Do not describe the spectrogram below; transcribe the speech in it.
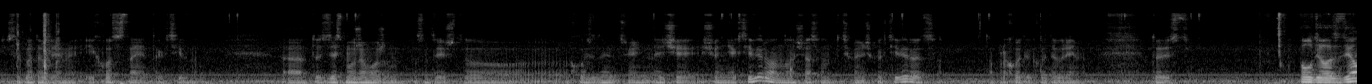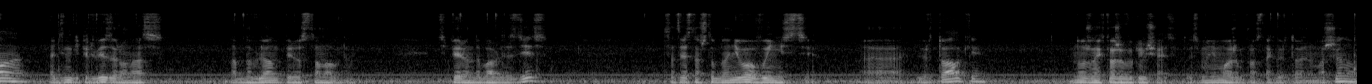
через какое-то время, и хост станет активным. А, то здесь мы уже можем посмотреть, что hosted еще не активирован, но сейчас он потихонечку активируется, проходит какое-то время. То есть полдела сделано, один гипервизор у нас обновлен, переустановлен. Теперь он добавлен здесь. Соответственно, чтобы на него вынести э, виртуалки, нужно их тоже выключать. То есть мы не можем просто так виртуальную машину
